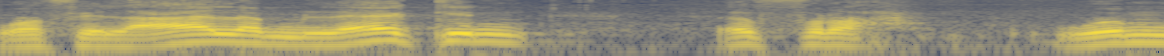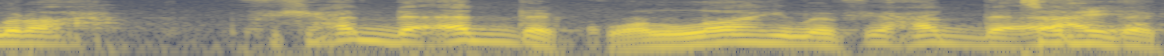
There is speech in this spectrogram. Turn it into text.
وفي العالم لكن افرح وامرح مفيش حد قدك والله ما في حد صحيح. قدك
